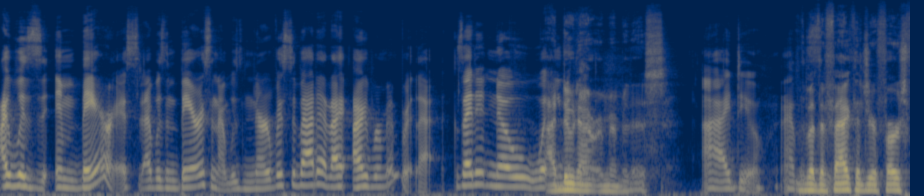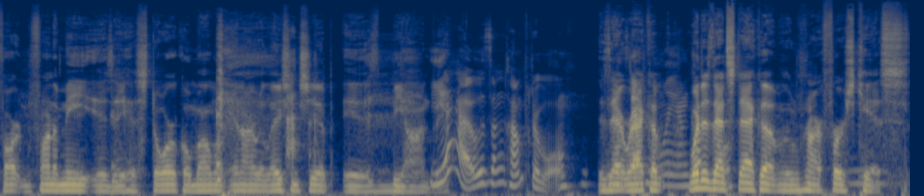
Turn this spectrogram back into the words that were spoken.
I was embarrassed. I was embarrassed and I was nervous about it. I, I remember that because I didn't know what I do not think. remember this. I do. I was, But the fact that your first fart in front of me is a historical moment in our relationship is beyond me. Yeah, it was uncomfortable. Is It that rack up? What does that stack up with our first kiss?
